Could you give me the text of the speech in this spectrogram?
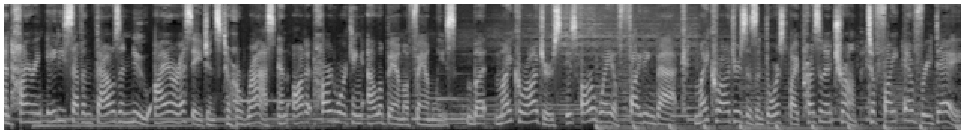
and hiring 87,000 new IRS agents to harass and audit hardworking Alabama families. But Mike Rogers is our way of fighting back. Mike Rogers is endorsed by President Trump to fight every day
